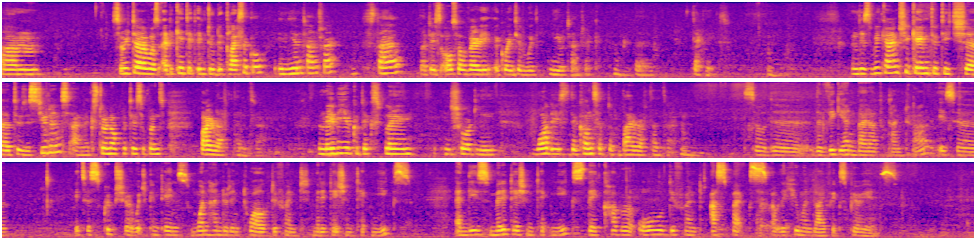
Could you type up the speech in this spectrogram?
Um, Sarita was educated into the classical Indian Tantra style, but is also very acquainted with Neo-Tantric uh, techniques. And this weekend she came to teach uh, to the students and external participants Bhairav Tantra. And maybe you could explain in shortly what is the concept of Bhairav Tantra? So the the Vigyan Bhairav Tantra is a it's a scripture which contains 112 different meditation techniques. And these meditation techniques they cover all different aspects of the human life experience.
